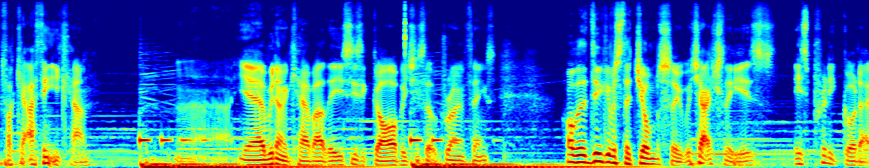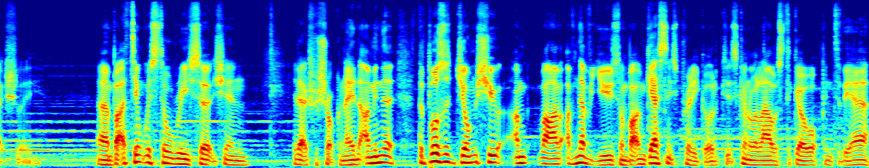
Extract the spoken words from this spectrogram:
If I can, I think you can. Uh, yeah, we don't care about these. These are garbage. These little drone things. Oh, but they do give us the jumpsuit, which actually is is pretty good actually. Um, but I think we're still researching electroshock grenade. I mean, the the buzzard jumpsuit. I'm, well, I've never used one, but I'm guessing it's pretty good because it's going to allow us to go up into the air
